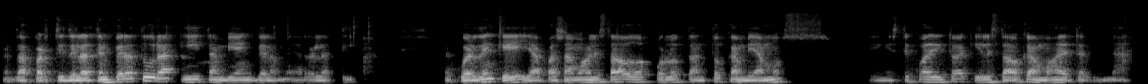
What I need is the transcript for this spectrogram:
¿verdad? A partir de la temperatura y también de la humedad relativa. Recuerden que ya pasamos al estado 2, por lo tanto cambiamos en este cuadrito de aquí el estado que vamos a determinar.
